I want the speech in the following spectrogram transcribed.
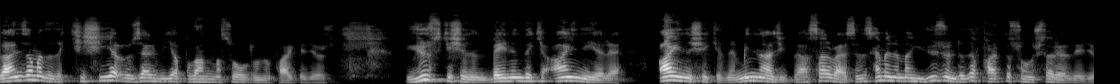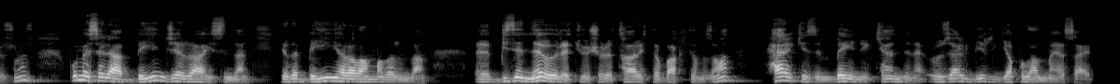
ve aynı zamanda da kişiye özel bir yapılanması olduğunu fark ediyoruz. 100 kişinin beynindeki aynı yere aynı şekilde minnacık bir hasar verseniz hemen hemen yüzünde de farklı sonuçlar elde ediyorsunuz. Bu mesela beyin cerrahisinden ya da beyin yaralanmalarından e, bize ne öğretiyor şöyle tarihte baktığımız zaman? Herkesin beyni kendine özel bir yapılanmaya sahip.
